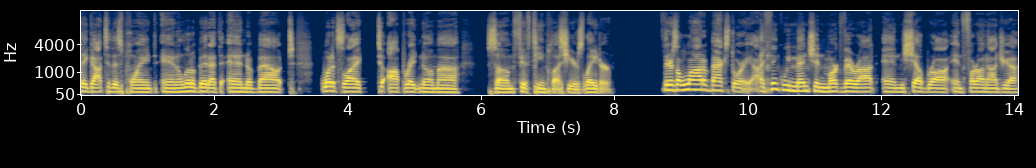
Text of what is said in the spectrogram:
they got to this point and a little bit at the end about what it's like to operate Noma some 15 plus years later. There's a lot of backstory. I think we mentioned Marc Veyrat and Michel Bras and Ferran Adria.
